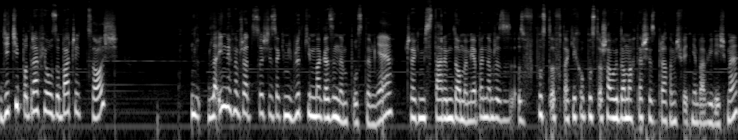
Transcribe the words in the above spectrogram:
Dzieci potrafią zobaczyć coś, dla innych na przykład coś jest jakimś brzydkim magazynem pustym, nie? Czy jakimś starym domem. Ja pamiętam, że z, w, pusto, w takich opustoszałych domach też się z bratem świetnie bawiliśmy.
